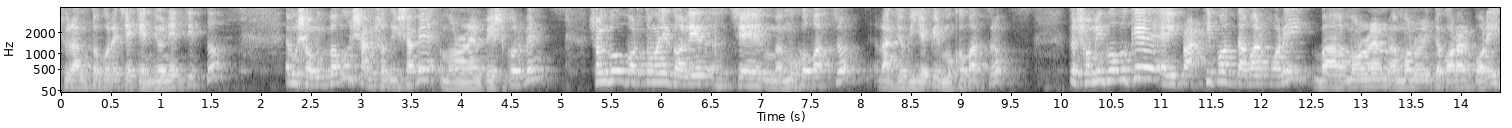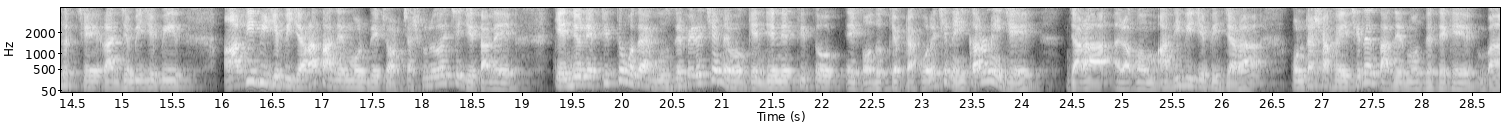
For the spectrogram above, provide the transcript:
চূড়ান্ত করেছে কেন্দ্রীয় নেতৃত্ব। এবং শ্রমিকবাবু সাংসদ হিসাবে মনোনয়ন পেশ করবেন। শ্রমিকবাবু বর্তমানে দলের হচ্ছে মুখপাত্র, রাজ্য বিজেপির মুখপাত্র। তো শ্রমিকবাবুকে এই প্রার্থীপদ দেওয়ার পরেই বা মনোনয়ন, মনোনীত করার পরেই হচ্ছে রাজ্য বিজেপির আদি বিজেপি যারা, তাদের মধ্যে চর্চা শুরু হয়েছে, যে তাহলে কেন্দ্রীয় নেতৃত্ব বোধহয় বুঝতে পেরেছেন এবং কেন্দ্রীয় নেতৃত্ব এই পদক্ষেপটা করেছেন। এই কারণেই যে যারা এরকম আদি বিজেপির যারা কোণঠাসা হয়েছিলেন, তাদের মধ্যে থেকে বা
